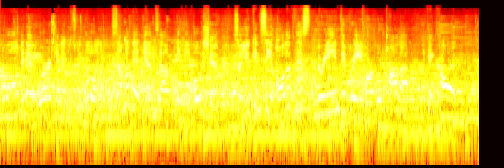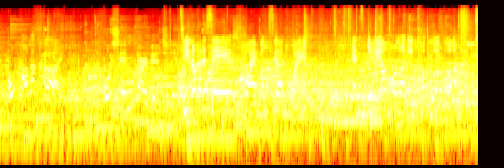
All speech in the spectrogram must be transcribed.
home and at work and in school, some of it ends up in the ocean. So you can see all of this marine debris or opala, we can call it opala kai, ocean garbage. Do you know how to say Hawaii monk seal in Hawaiian? It's Ilio Holo i Ka'ua Ua.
